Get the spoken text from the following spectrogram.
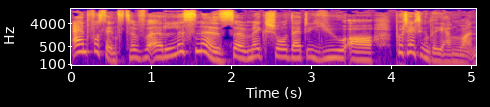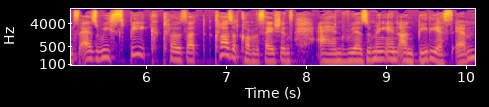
and for sensitive uh, listeners. So make sure that you are protecting the young ones as we speak closet, closet conversations, and we are zooming in on BDSM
